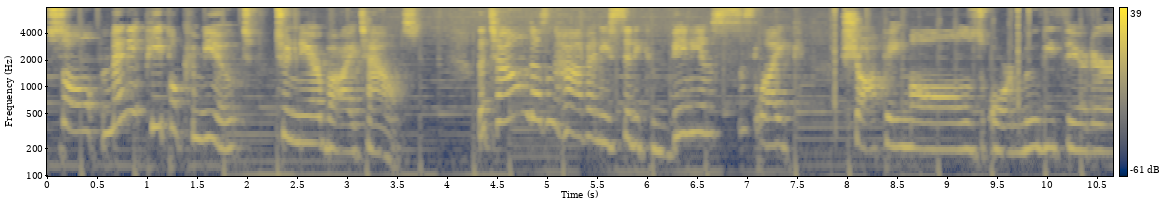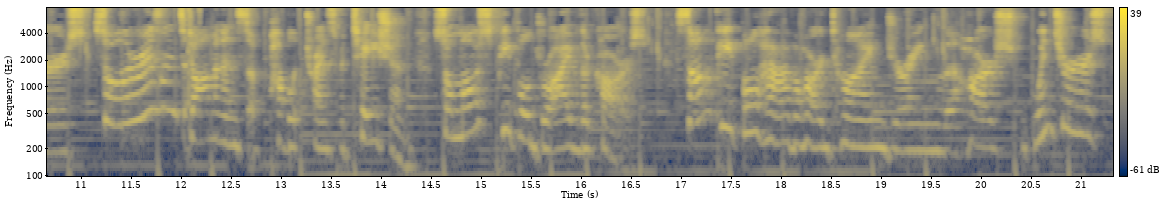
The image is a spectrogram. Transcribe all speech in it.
so many people commute to nearby towns. The town doesn't have any city conveniences like shopping malls or movie theaters. So there isn't dominance of public transportation. So most people drive their cars. Some people have a hard time during the harsh winters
